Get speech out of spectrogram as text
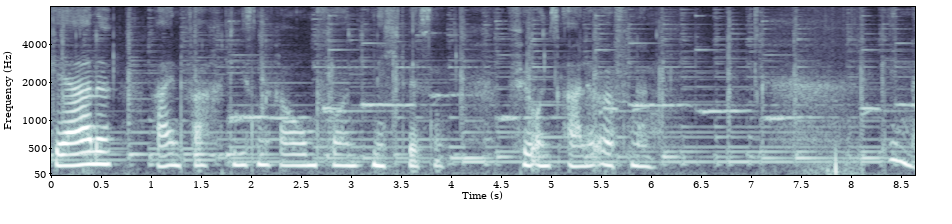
gerne einfach diesen Raum von Nichtwissen für uns alle öffnen. Genau,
